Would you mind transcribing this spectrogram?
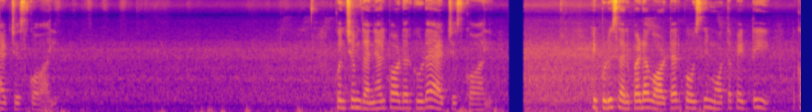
యాడ్ చేసుకోవాలి. కొంచెం ధనియాల పౌడర్ కూడా యాడ్ చేసుకోవాలి. ఇప్పుడు సరిపడా వాటర్ పోసి మూత పెట్టి ఒక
